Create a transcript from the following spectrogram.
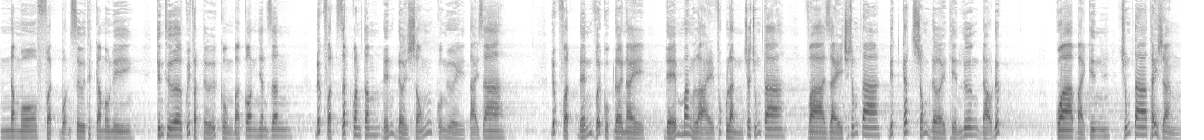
Nam mô Phật Bổn Sư Thích Ca Mâu Ni. Kính thưa quý Phật tử cùng bà con nhân dân, Đức Phật rất quan tâm đến đời sống của người tại gia. Đức Phật đến với cuộc đời này để mang lại phúc lành cho chúng ta và dạy cho chúng ta biết cách sống đời thiện lương đạo đức. Qua bài kinh, chúng ta thấy rằng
